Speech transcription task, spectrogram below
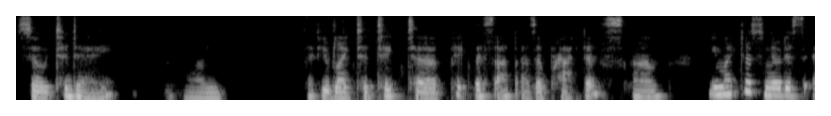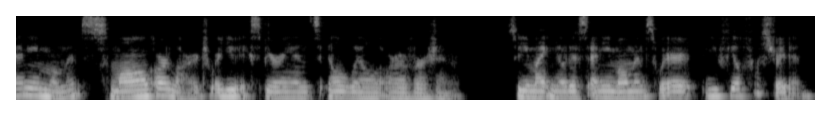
So today, um, if you'd like to take to pick this up as a practice, um, you might just notice any moments, small or large, where you experience ill will or aversion. So you might notice any moments where you feel frustrated.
